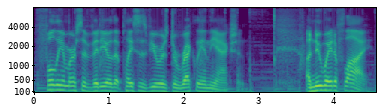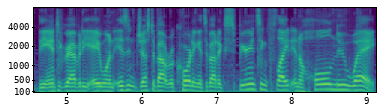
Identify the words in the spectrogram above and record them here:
fully immersive video that places viewers directly in the action. A new way to fly. The Anti-Gravity A1 isn't just about recording, it's about experiencing flight in a whole new way.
